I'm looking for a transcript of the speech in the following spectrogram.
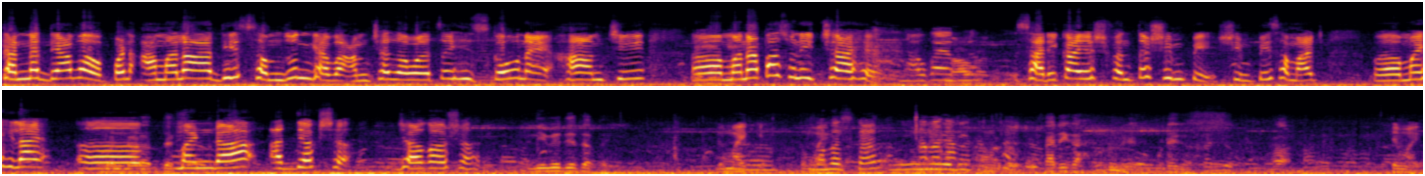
त्यांना द्यावं पण आम्हाला आधी समजून घ्यावं. आमच्या जवळचं हिसकवू नये हा आमची मनापासून इच्छा आहे. नाव काय आपलं? सारिका यशवंत शिंपी शिंपी समाज महिला. मंडळ अध्यक्ष. जळगाव शहर. निवेदिता नमस्कार मी थांबा, थांबा, निवेदिता थांबा. सारिका पुढे पुढे गा. हा. ते माईक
